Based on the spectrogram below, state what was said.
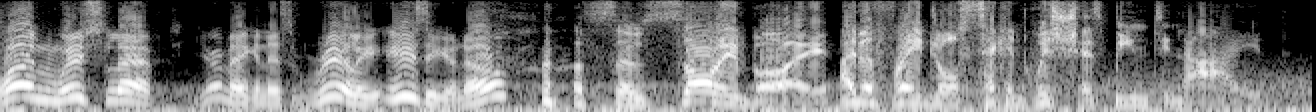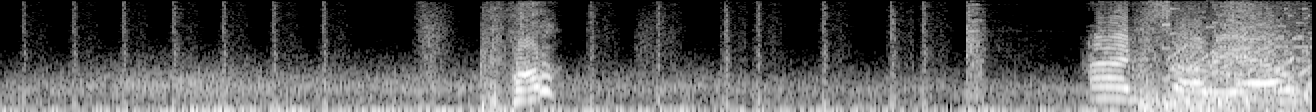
One wish left. You're making this really easy, you know? so sorry, boy. I'm afraid your second wish has been denied. Huh? I'm sorry, Al.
